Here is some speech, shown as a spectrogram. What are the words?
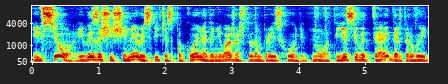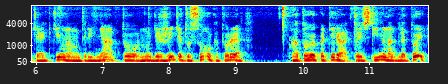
И все, и вы защищены, вы спите спокойно, да не важно, что там происходит. Ну вот, если вы трейдер, торгуете активно внутри дня, то ну, держите эту сумму, которая готовы потерять. То есть именно для той,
